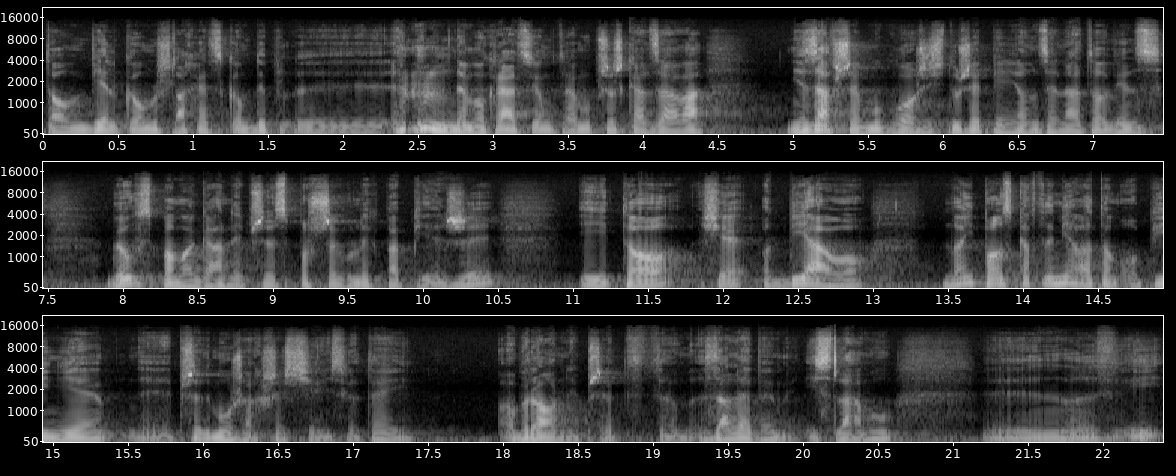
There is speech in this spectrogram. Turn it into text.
tą wielką szlachecką y, demokracją, która mu przeszkadzała. Nie zawsze mógł łożyć duże pieniądze na to, więc był wspomagany przez poszczególnych papieży i to się odbijało. No i Polska wtedy miała tą opinię y, przedmurza chrześcijańskiego, tej obrony przed tym zalewem islamu. No I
